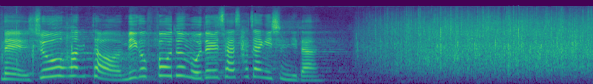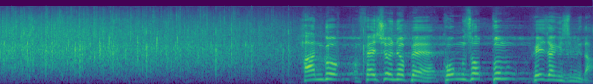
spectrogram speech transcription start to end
네, 조 헌터 미국 포드 모델사 사장이십니다. 한국 패션협회 공소풍 회장이십니다.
